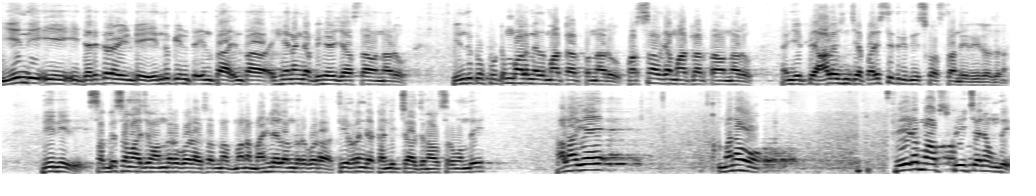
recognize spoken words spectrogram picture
ఏంది ఈ ఈ దరిద్రం ఏంటి? ఎందుకు ఇంత ఇంత ఇంత హీనంగా బిహేవ్ చేస్తూ ఉన్నారు? ఎందుకు కుటుంబాల మీద మాట్లాడుతున్నారు? పర్సనల్గా మాట్లాడుతూ ఉన్నారు? అని చెప్పి ఆలోచించే పరిస్థితికి తీసుకొస్తాను ఈ రోజున. దీన్ని సభ్య సమాజం అందరూ కూడా మన మహిళలందరూ కూడా తీవ్రంగా ఖండించాల్సిన అవసరం ఉంది. అలాగే మనం ఫ్రీడమ్ ఆఫ్ స్పీచ్ అని ఉంది.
